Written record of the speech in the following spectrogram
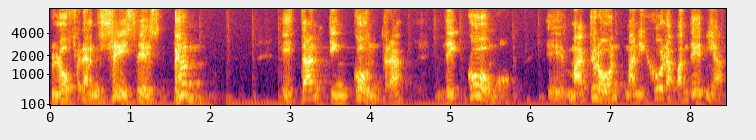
los franceses están en contra de cómo eh, Macron manejó la pandemia.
